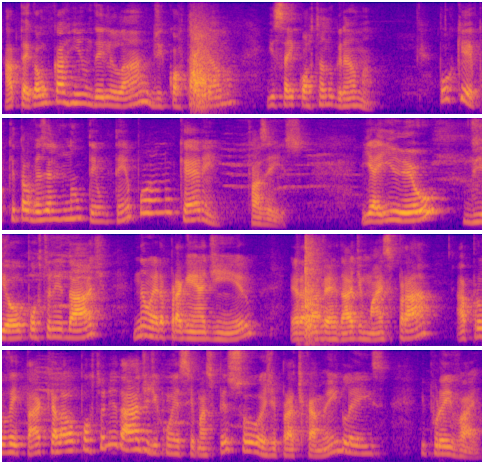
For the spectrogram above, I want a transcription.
a pegar um carrinho dele lá de cortar grama e sair cortando grama. Por quê? Porque talvez eles não tenham tempo ou não querem fazer isso. E aí eu vi a oportunidade Não era para ganhar dinheiro, era na verdade mais para aproveitar aquela oportunidade de conhecer mais pessoas, de praticar meu inglês e por aí vai.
